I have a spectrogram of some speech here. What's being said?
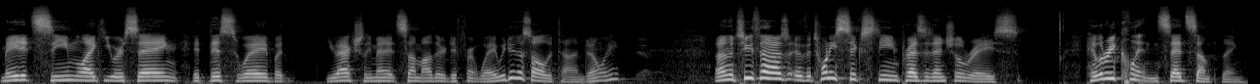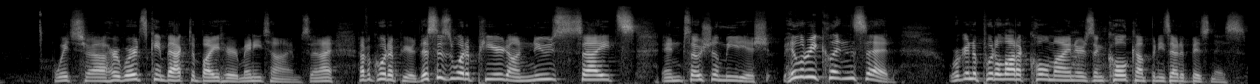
made it seem like you were saying it this way, but you actually meant it some other different way? We do this all the time, don't we? Yeah. In the, 2000, uh, the 2016 presidential race, Hillary Clinton said something which uh, her words came back to bite her many times. And I have a quote up here. This is what appeared on news sites and social media. Hillary Clinton said, We're going to put a lot of coal miners and coal companies out of business.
